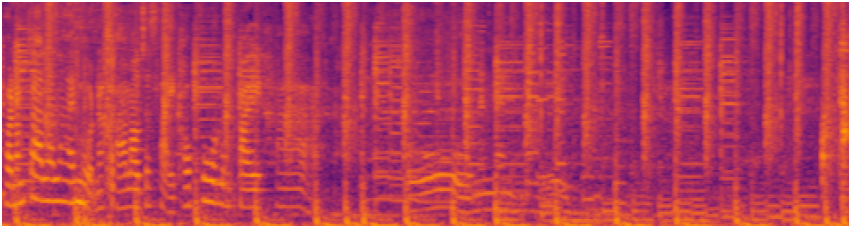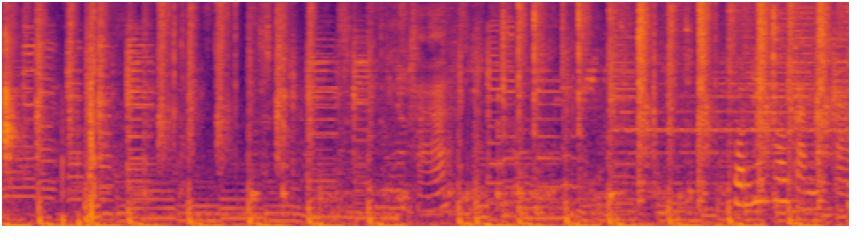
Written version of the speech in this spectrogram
พอน้ำตาลละลายหมดนะคะ เราจะใส่ข้าวโพดลงไปค่ะ โอ้แน่นๆเลยนี่นะคะ คนให้เข้ากันนะคะ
